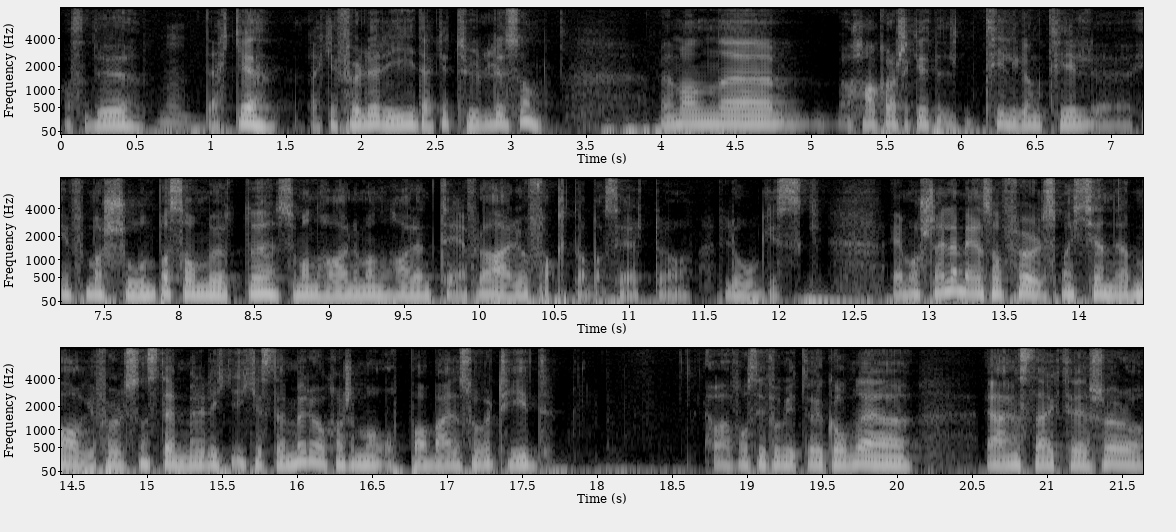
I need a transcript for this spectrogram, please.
Altså du, det er, ikke, det er ikke føleri, det er ikke tull, liksom. Men man uh, har kanskje ikke tilgang til informasjon på samme møte som man har når man har en T, for da er det jo faktabasert og logisk. Emosjonell er mer en sånn følelse man kjenner at magefølelsen stemmer eller ikke, stemmer, og kanskje må opparbeides over tid. Jeg må i hvert fall si for mitt vedkommende. Jeg, jeg er en sterk T sjøl.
